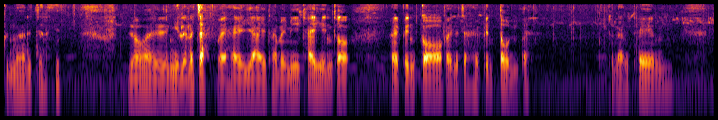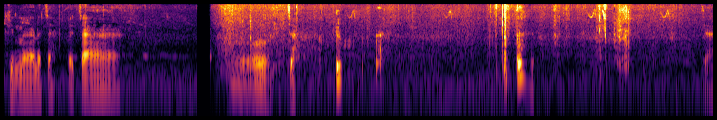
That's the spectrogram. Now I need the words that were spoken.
ขึ้นมาด้วยจ้ะนี่เดี๋ยวไว้อย่างงี้เลยนะจ๊ะไว้ให้ยายถ้าไม่มีใครเห็นก็ให้เป็นกอไปนะจ๊ะให้เป็นต้นไปกำลังแทงขึ้นมานะจ๊ะไปจ้าโอ้นี่จ้ะ จ้า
